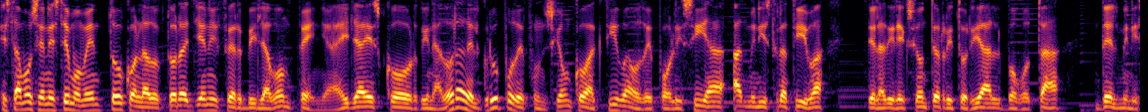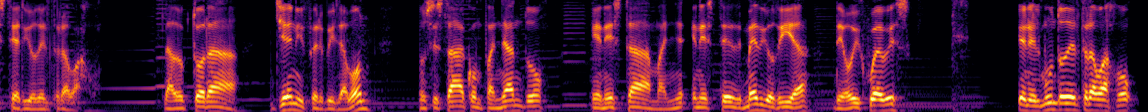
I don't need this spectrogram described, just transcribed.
Estamos en este momento con la doctora Jennifer Villabón Peña. Ella es coordinadora del Grupo de Función Coactiva o de Policía Administrativa de la Dirección Territorial Bogotá del Ministerio del Trabajo. La doctora Jennifer Villabón nos está acompañando en, esta en este mediodía de hoy jueves en el mundo del trabajo,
